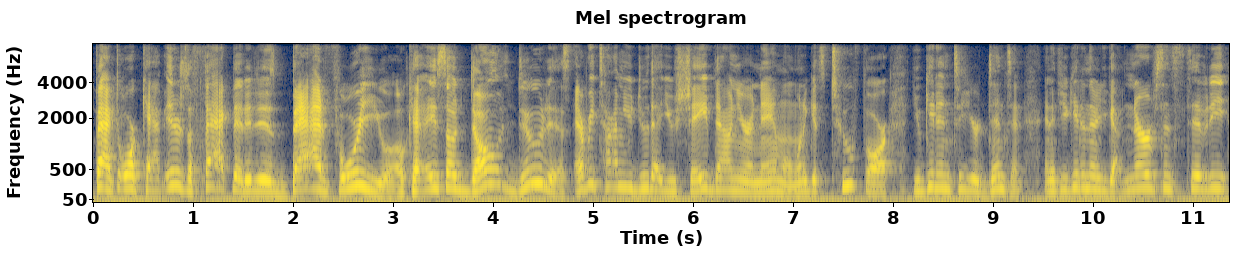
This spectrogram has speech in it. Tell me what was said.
fact or cap. It is a fact that it is bad for you, okay? So don't do this. Every time you do that, you shave down your enamel. And when it gets too far, you get into your dentin. And if you get in there, you got nerve sensitivity,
